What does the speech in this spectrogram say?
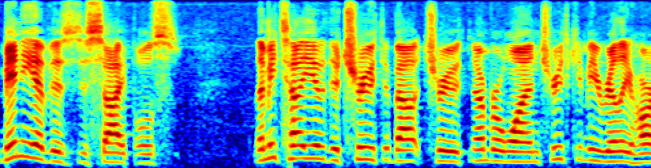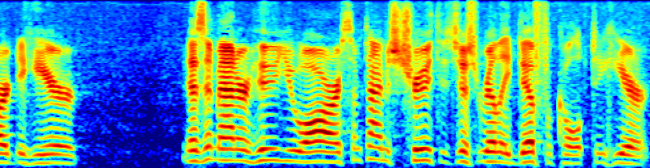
Many of his disciples, let me tell you the truth about truth. Number one, truth can be really hard to hear. It doesn't matter who you are, sometimes truth is just really difficult to hear.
